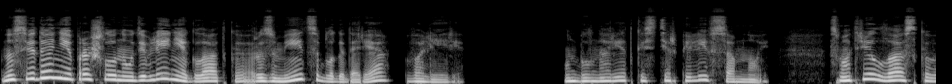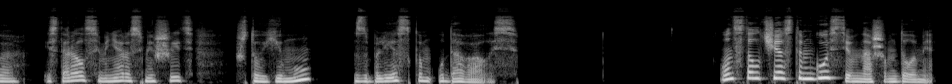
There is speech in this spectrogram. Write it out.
Но свидание прошло на удивление гладко, разумеется, благодаря Валере. Он был на редкость терпелив со мной, смотрел ласково и старался меня рассмешить, что ему с блеском удавалось. Он стал частым гостем в нашем доме.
